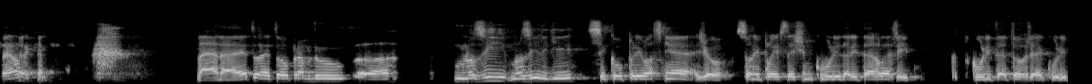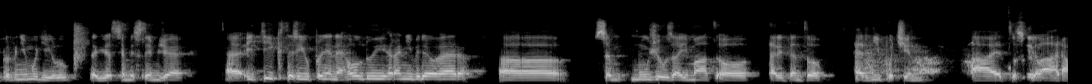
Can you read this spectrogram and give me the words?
To já taky. Ne, ne, je to, je to opravdu... Uh, mnozí, mnozí lidi si koupili vlastně že jo, Sony PlayStation kvůli tady téhle hře, kvůli této hře, kvůli prvnímu dílu, takže si myslím, že uh, i ti, kteří úplně neholdují hraní videoher, uh, se můžou zajímat o tady tento herní počin a je to skvělá hra.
